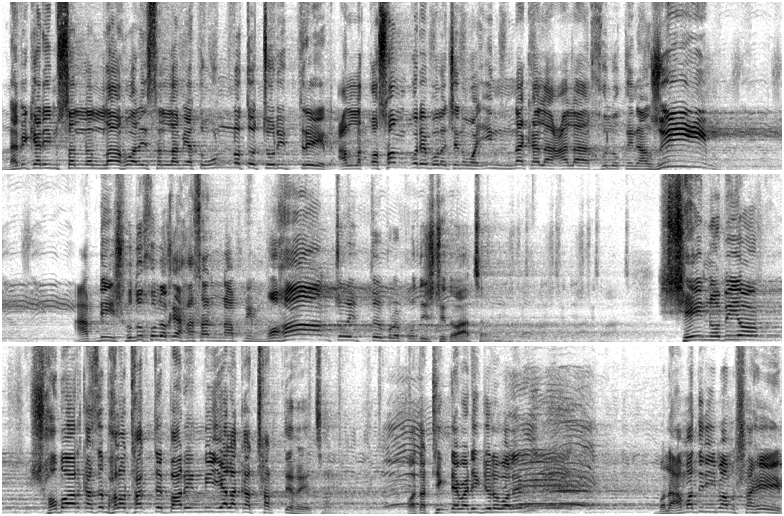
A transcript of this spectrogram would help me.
নবী করিম সাল্লাহ আলি সাল্লাম এত উন্নত চরিত্রের আল্লাহ কসম করে বলেছেন, ওয়া ইন্নাকালা আলা খুলুকিন আজিম আপনি শুধু খুলকে হাসান না, আপনি মহান চরিত্রের উপরে প্রতিষ্ঠিত আছেন। সেই নবীও সবার কাছে ভালো থাকতে পারেননি, এলাকা ছাড়তে হয়েছে। কথা ঠিক না ব্যাটিক জুড়ে বলেন? বলে, আমাদের ইমাম সাহেব,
